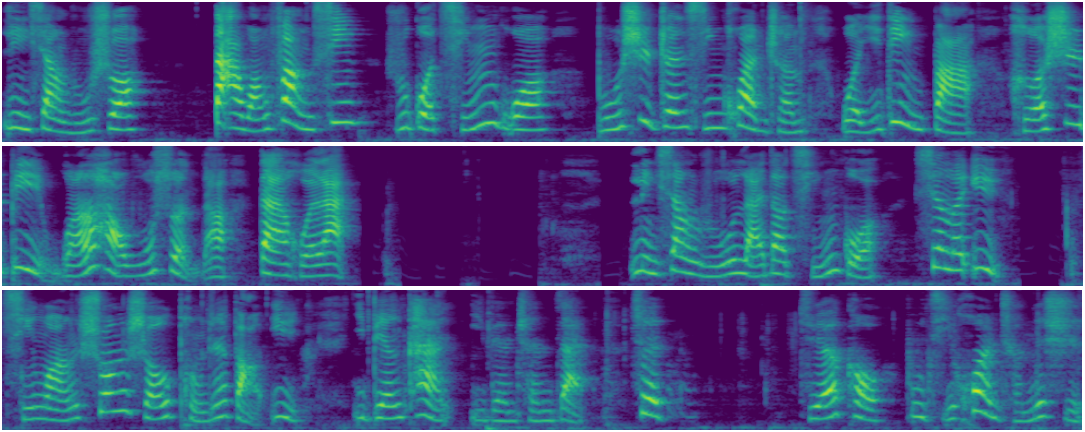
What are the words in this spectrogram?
蔺相如说：“大王放心，如果秦国……”不是真心换成，我一定把和氏璧完好无损的带回来。蔺相如来到秦国，献了玉。秦王双手捧着宝玉，一边看一边称赞，却绝口不提换成的事。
